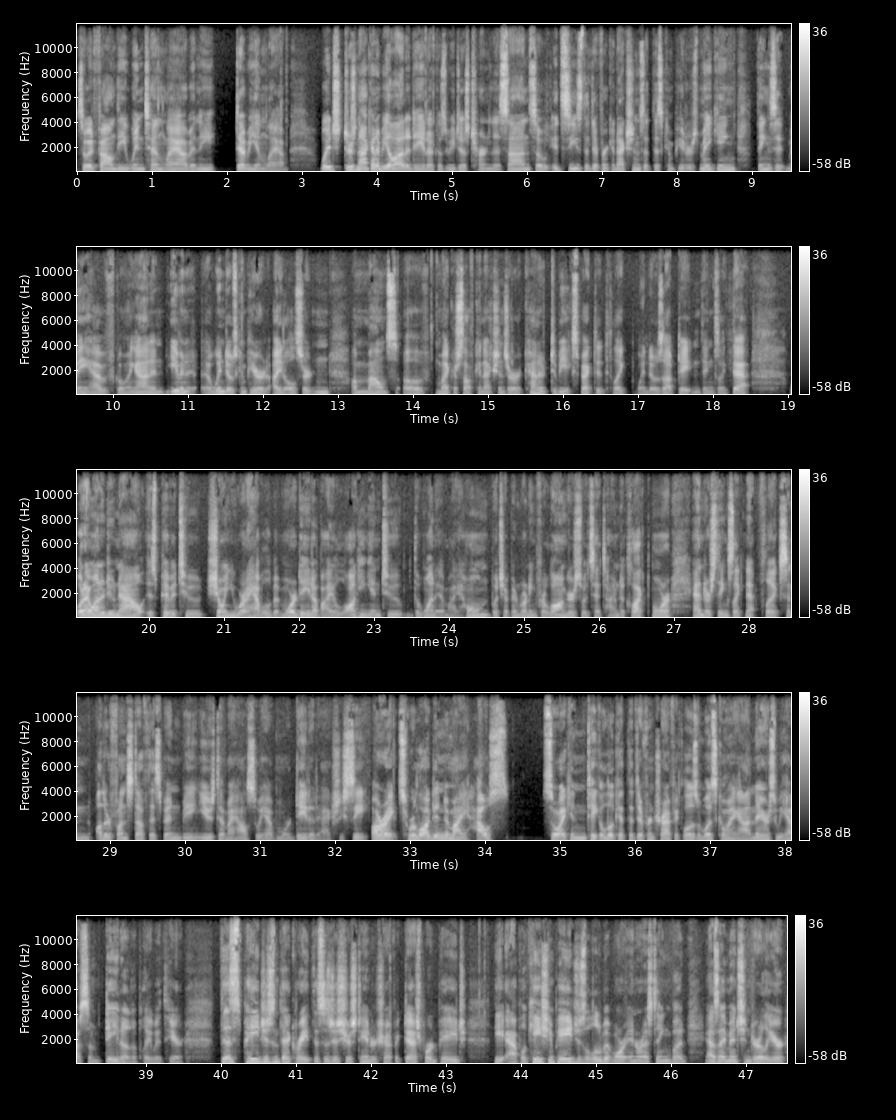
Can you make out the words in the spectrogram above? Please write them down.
So it found the Win10 lab and the Debian lab which there's not going to be a lot of data because we just turned this on. So it sees the different connections that this computer is making, things it may have going on. And even a Windows computer at idle, certain amounts of Microsoft connections are kind of to be expected, like Windows Update and things like that. What I want to do now is pivot to showing you where I have a little bit more data by logging into the one at my home, which I've been running for longer, so it's had time to collect more. And there's things like Netflix and other fun stuff that's been being used at my house, so we have more data to actually see. All right, so we're logged into my house so I can take a look at the different traffic flows and what's going on there. So we have some data to play with here. This page isn't that great. This is just your standard traffic dashboard page. The application page is a little bit more interesting, but as I mentioned earlier,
